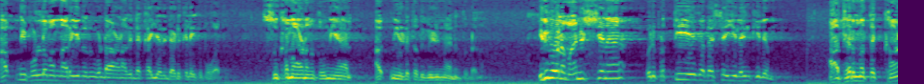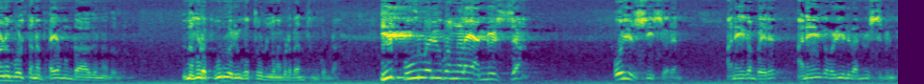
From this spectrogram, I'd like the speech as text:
അഗ്നി പൊള്ളുമെന്നറിയുന്നത് കൊണ്ടാണ് അതിന്റെ കൈ അതിന്റെ അടുക്കലേക്ക് പോകാത്തത്. സുഖമാണെന്ന് തോന്നിയാൽ അഗ്നി എടുത്തത് വിഴുങ്ങാനും തുടങ്ങും. ഇതുപോലെ മനുഷ്യന് ഒരു പ്രത്യേക ദശയിലെങ്കിലും അധർമ്മത്തെ കാണുമ്പോൾ തന്നെ ഭയമുണ്ടാകുന്നതുണ്ട്. നമ്മുടെ പൂർവരൂപത്തോടുള്ള നമ്മുടെ ബന്ധം കൊണ്ടാണ്. ഈ പൂർവരൂപങ്ങളെ അന്വേഷിച്ച ഒരു ഋഷീശ്വരൻ അനേകം പേര് അനേക വഴിയിൽ ഇത് അന്വേഷിച്ചിട്ടുണ്ട്.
